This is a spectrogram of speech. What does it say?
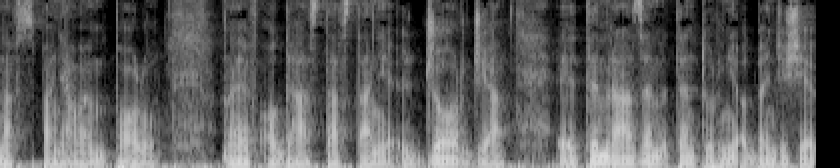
na wspaniałym polu e, w Augusta w stanie Georgia. E, tym razem ten turniej odbędzie się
